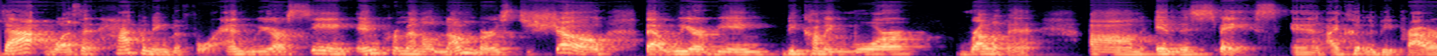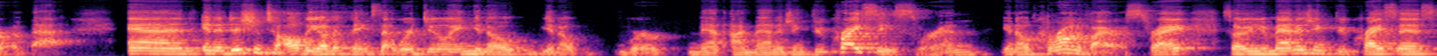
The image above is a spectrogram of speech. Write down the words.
That wasn't happening before. And we are seeing incremental numbers to show that we are being becoming more relevant um, in this space. And I couldn't be prouder of that. And in addition to all the other things that we're doing, you know, you know, we're man- I'm managing through crises. We're in, you know, coronavirus, right? So you're managing through crisis.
